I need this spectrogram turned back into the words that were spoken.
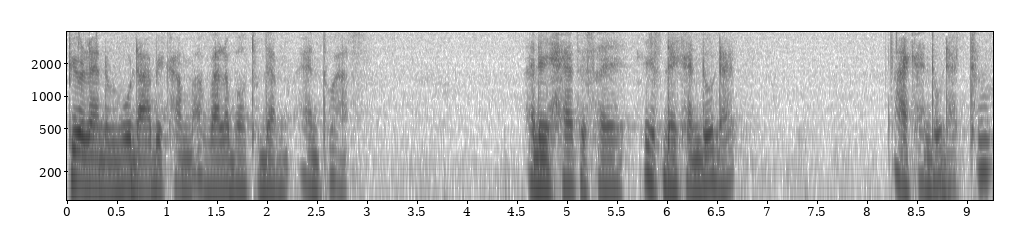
pure land of Buddha become available to them and to us. And we have to say, if they can do that, I can do that too.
